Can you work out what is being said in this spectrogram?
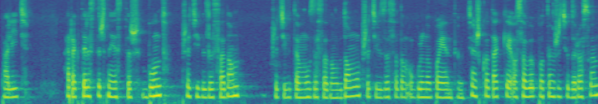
palić. Charakterystyczny jest też bunt przeciw zasadom, przeciw temu zasadom w domu, przeciw zasadom ogólnopojętym. Ciężko takie osoby po tym życiu dorosłym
